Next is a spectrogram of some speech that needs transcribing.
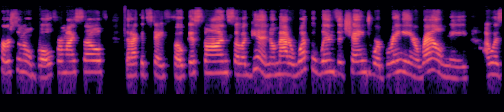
personal goal for myself that I could stay focused on. So again, no matter what the winds of change were bringing around me, I was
